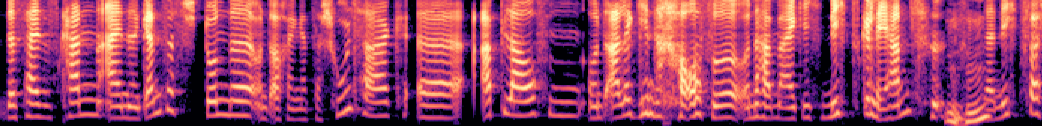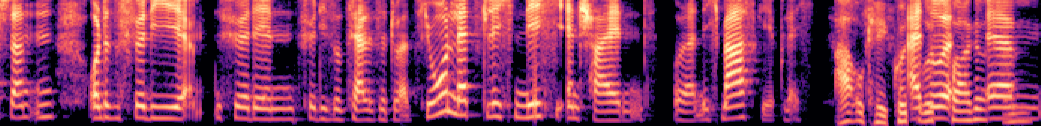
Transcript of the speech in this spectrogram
das heißt, es kann eine ganze Stunde und auch ein ganzer Schultag äh, ablaufen und alle gehen nach Hause und haben eigentlich nichts gelernt, mhm. ja, nichts verstanden. Und es ist für die, für den, für die soziale Situation letztlich nicht entscheidend oder nicht maßgeblich. Ah, okay, kurze also, Rückfrage. Ähm,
